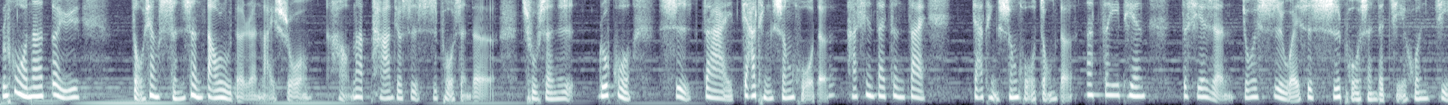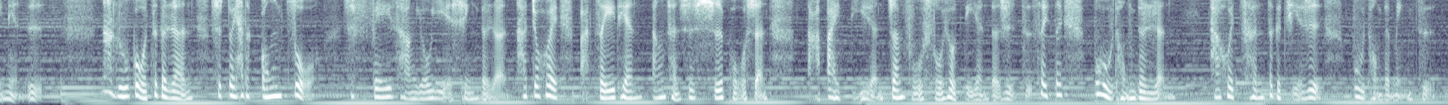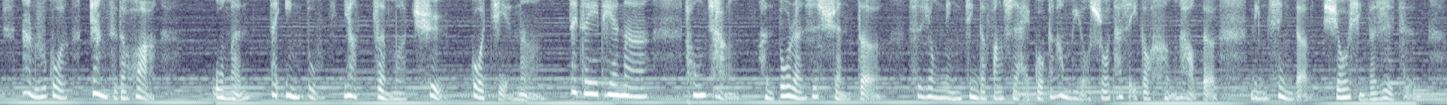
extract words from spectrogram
如果呢，对于走向神圣道路的人来说，好，那他就是湿婆神的出生日。如果是在家庭生活的，他现在正在家庭生活中的，那这一天，这些人就会视为是湿婆神的结婚纪念日。那如果这个人是对他的工作是非常有野心的人，他就会把这一天当成是湿婆神。打败敌人、征服所有敌人的日子，所以对不同的人，他会称这个节日不同的名字。那如果这样子的话，我们在印度要怎么去过节呢？在这一天呢、通常很多人是选择是用宁静的方式来过。刚刚我们有说，它是一个很好的灵性的修行的日子。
